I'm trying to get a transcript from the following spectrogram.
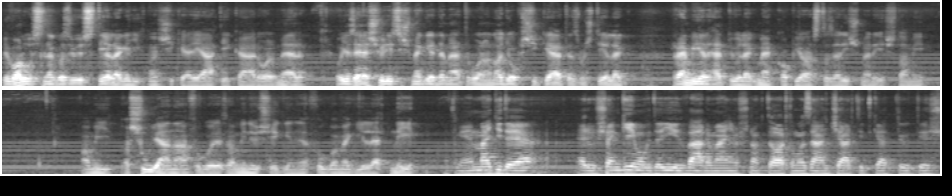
Valószínűleg az ősz tényleg egyik nagy sikerjátékáról, mert hogy az első rész is megérdemelte volna nagyobb sikert, ez most tényleg remélhetőleg megkapja azt az elismerést, ami, ami a súlyánál fogva, illetve a minőségénél fogva megilletné. Hát igen, már egy ideje erősen Game of the Year várományosnak tartom az Uncharted 2-t, és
